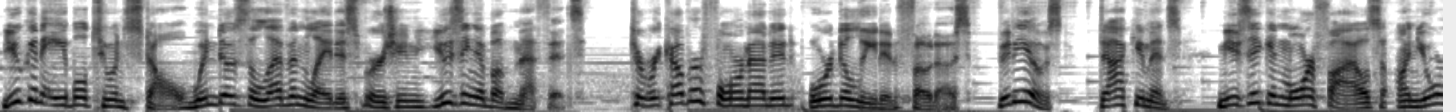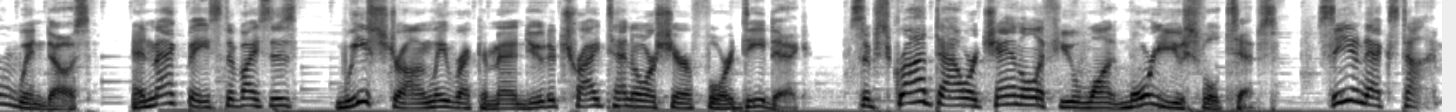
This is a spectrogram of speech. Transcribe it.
you can able to install Windows 11 latest version using above methods to recover formatted or deleted photos, videos, documents, music and more files on your Windows and Mac-based devices we strongly recommend you to try Tenorshare 4DDiG. Subscribe to our channel if you want more useful tips. See you next time.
